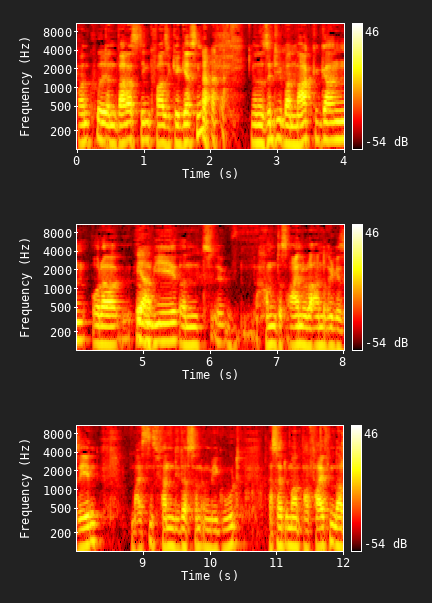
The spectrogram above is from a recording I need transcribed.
Und Cool. dann war das Ding quasi gegessen. und dann sind die über den Markt gegangen oder Ja. irgendwie und äh, haben das ein oder andere gesehen. Meistens fanden die das dann irgendwie gut. Hast halt immer ein paar Pfeifen dabei,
